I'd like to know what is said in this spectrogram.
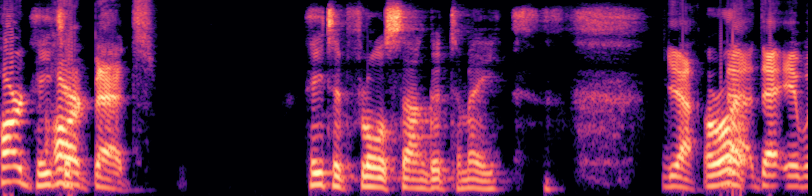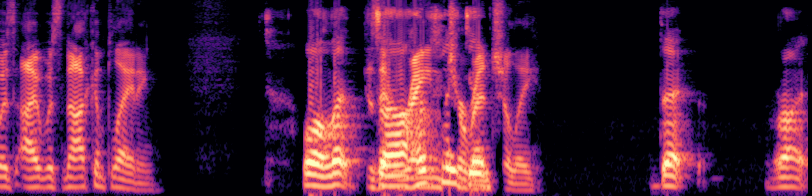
hard Heated- hard beds Heated floors sound good to me. Yeah. All right. That, that it was I was not complaining. Well, that because uh, it rained torrentially. That right.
